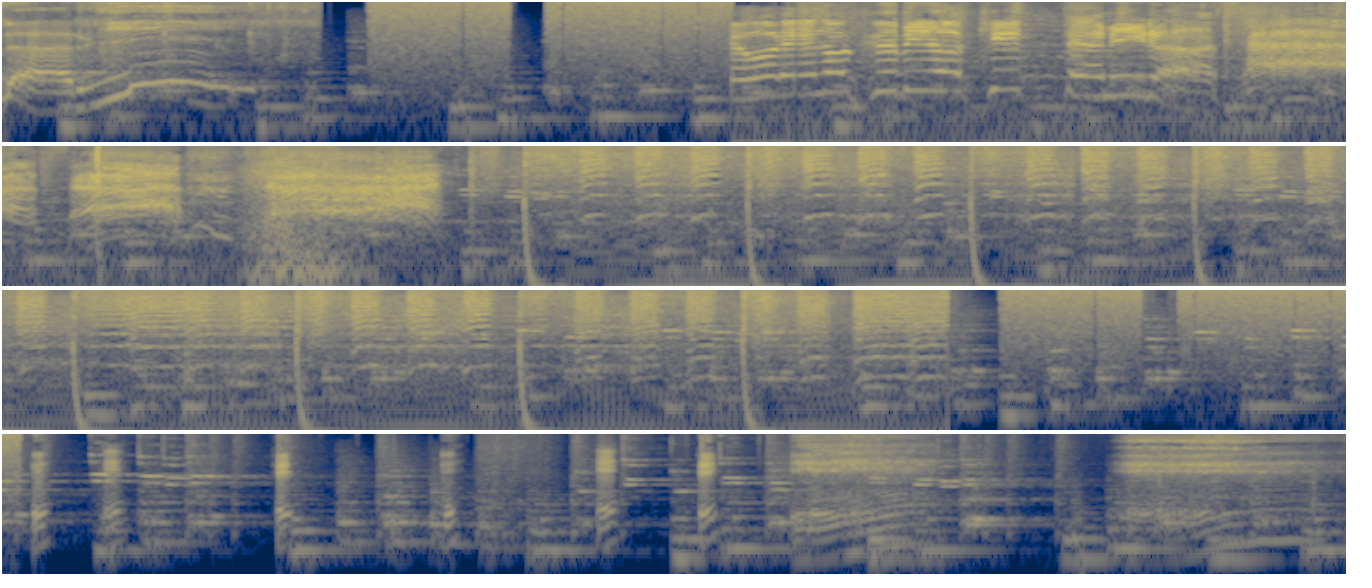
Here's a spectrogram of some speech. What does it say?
ダリー俺の首を切ってみろ。さあさあさあ。え？え？え？え？え？え？え？え？え？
